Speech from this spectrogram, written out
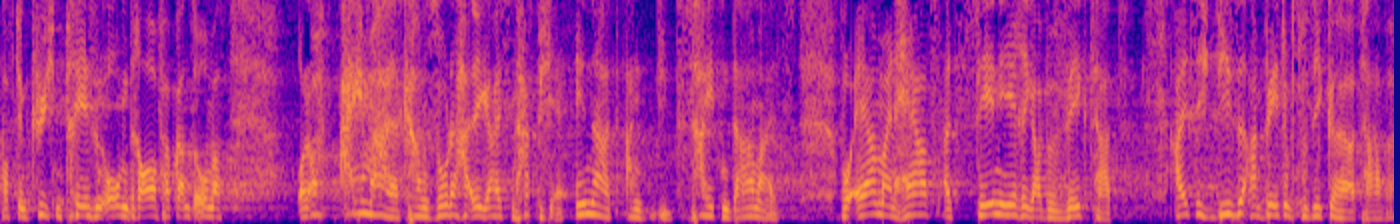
auf dem Küchentresen oben drauf, habe ganz oben was und auf einmal kam so der Heilige Geist und hat mich erinnert an die Zeiten damals, wo er mein Herz als Zehnjähriger bewegt hat, als ich diese Anbetungsmusik gehört habe.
